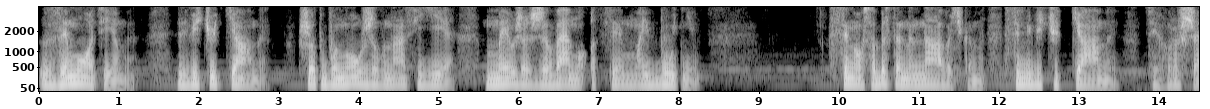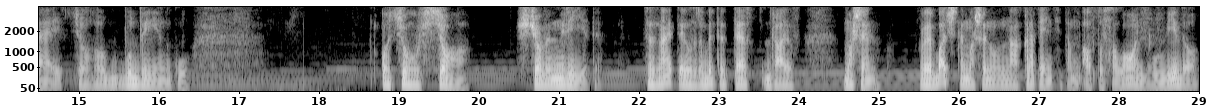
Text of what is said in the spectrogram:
з емоціями, з відчуттями, що от воно вже в нас є. Ми вже живемо оцим майбутнім. З цими особистими навичками, з цими відчуттями цих грошей, цього будинку, оцього всього, що ви мрієте. Це знаєте, як зробити тест-драйв машини. Ви бачите машину на картинці, там, в автосалоні, у відео,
